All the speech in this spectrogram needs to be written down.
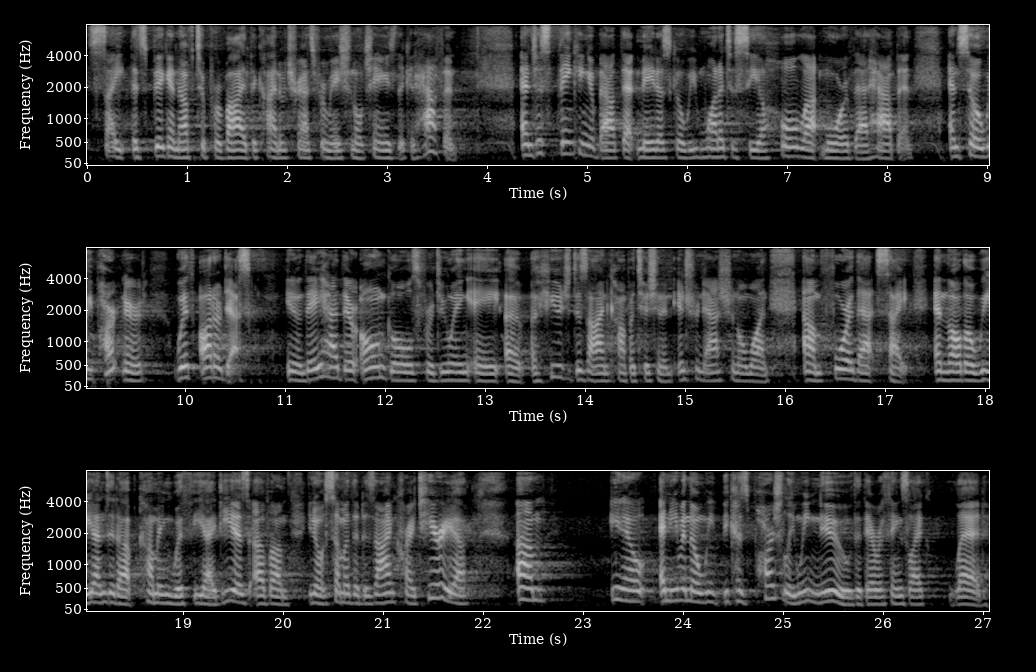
site that's big enough to provide the kind of transformational change that could happen. And just thinking about that made us go, we wanted to see a whole lot more of that happen. And so we partnered with Autodesk. You know, they had their own goals for doing a, a, a huge design competition, an international one, um, for that site. And although we ended up coming with the ideas of, um, you know, some of the design criteria, um, you know, and even though we, because partially we knew that there were things like lead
